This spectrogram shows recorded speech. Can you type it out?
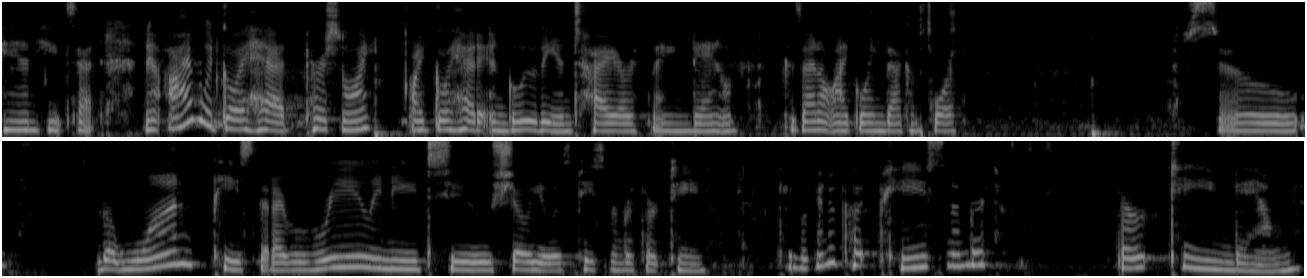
and heat set. Now I would go ahead, personally, I'd go ahead and glue the entire thing down because I don't like going back and forth. So the one piece that I really need to show you is piece number 13. Okay, we're going to put piece number 13 down.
